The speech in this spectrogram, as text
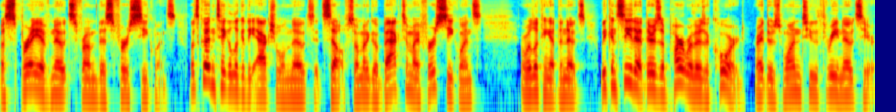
a spray of notes from this first sequence. Let's go ahead and take a look at the actual notes itself. So I'm going to go back to my first sequence, and we're looking at the notes. We can see that there's a part where there's a chord, right? There's one, two, three notes here.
